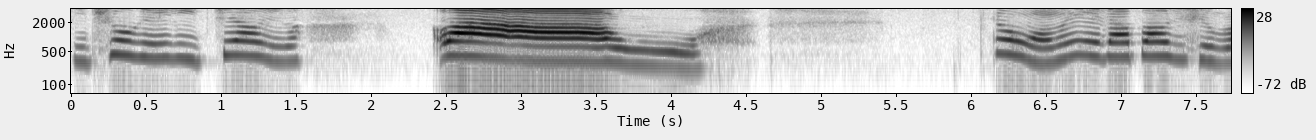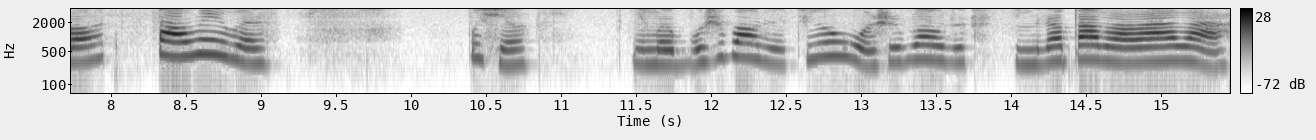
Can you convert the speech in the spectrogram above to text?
你听我给你叫一个，哇呜！那我们也当豹子行吗？大卫问。不行，你们不是豹子，只有我是豹子，你们的爸爸妈妈。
